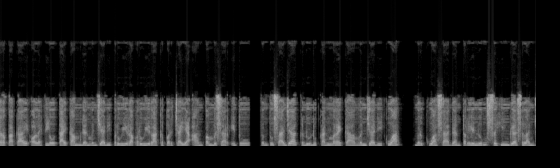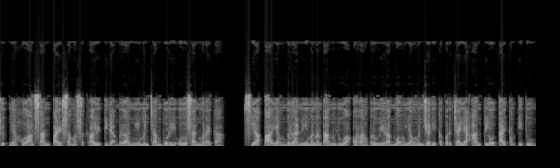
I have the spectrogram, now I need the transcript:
terpakai oleh Tio Tai Kam dan menjadi perwira-perwira kepercayaan pembesar itu, tentu saja kedudukan mereka menjadi kuat, berkuasa dan terlindung sehingga selanjutnya Hoa San Pai sama sekali tidak berani mencampuri urusan mereka. Siapa yang berani menentang dua orang perwira bong yang menjadi kepercayaan Tio Tai Kam itu?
